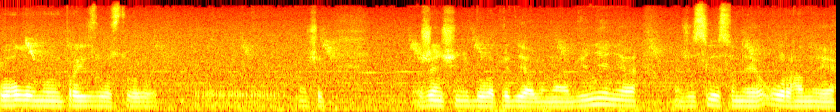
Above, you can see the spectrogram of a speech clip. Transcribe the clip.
уголовному производству значит, женщине было предъявлено обвинение. Значит, следственные органы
